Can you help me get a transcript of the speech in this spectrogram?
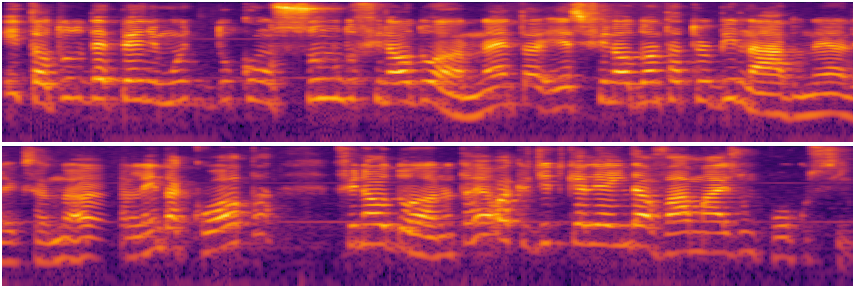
Então, tudo depende muito do consumo do final do ano, né? Então, esse final do ano está turbinado, né, Alexandre? Além da Copa, final do ano. Então, eu acredito que ele ainda vá mais um pouco, sim.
